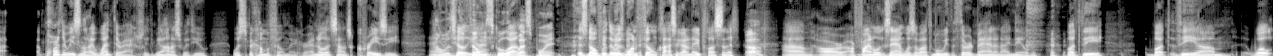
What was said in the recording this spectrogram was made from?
I, part of the reason that I went there, actually, to be honest with you, was to become a filmmaker. I know that sounds crazy. And how was till- the film yeah, school well, at West Point? There's no. There was one film class I got an A plus in it. Oh, Um, our our final exam was about the movie The Third Man, and I nailed it. But the, but the um, well,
